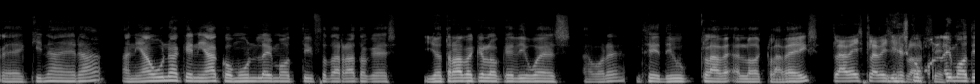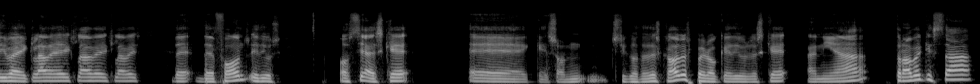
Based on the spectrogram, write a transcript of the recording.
Eh, quina era? N'hi ha una que n'hi ha com un leitmotiv tot el rato que és... Jo trobo que el que diu és... A veure... Sí, diu clave, lo de clavells. Clavells, clavells I i, és com un sí. leitmotiv ahí, clavells, clavells, clavells, de, de fons, i dius, hòstia, és que, eh, que són xicotetes coses, però que dius, és que n'hi ha... Trobo que està,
